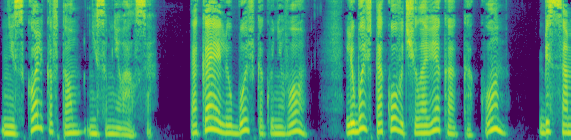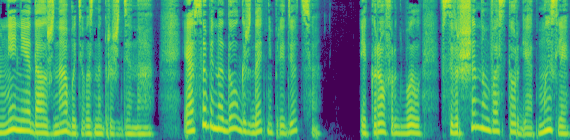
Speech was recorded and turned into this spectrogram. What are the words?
нисколько в том не сомневался. Такая любовь, как у него, любовь такого человека, как он, без сомнения должна быть вознаграждена, и особенно долго ждать не придется. И Крофорд был в совершенном восторге от мысли,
